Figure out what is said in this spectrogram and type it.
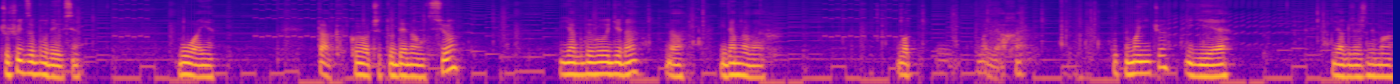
Чуть-чуть заблудився. Буває. Так, коротше, туди нам все. Як би вроді, да? Да. Йдемо наверх. От. Маляха. Тут нема нічого? Є. Як же ж нема?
